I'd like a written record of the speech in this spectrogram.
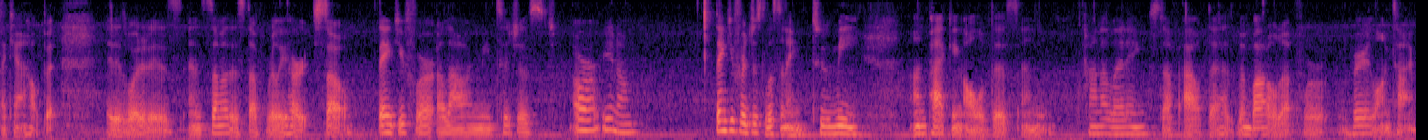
I can't help it. It is what it is, and some of this stuff really hurts. So thank you for allowing me to just, or you know, thank you for just listening to me unpacking all of this and kind of letting stuff out that has been bottled up for a very long time.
